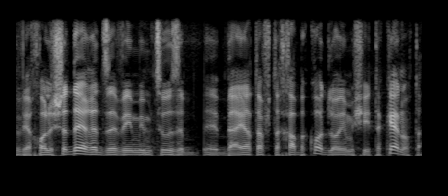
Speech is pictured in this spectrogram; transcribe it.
ויכול לשדר את זה, ואם ימצאו איזה בעיית אבטחה בקוד, לא יהיה מי שיתקן אותה.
